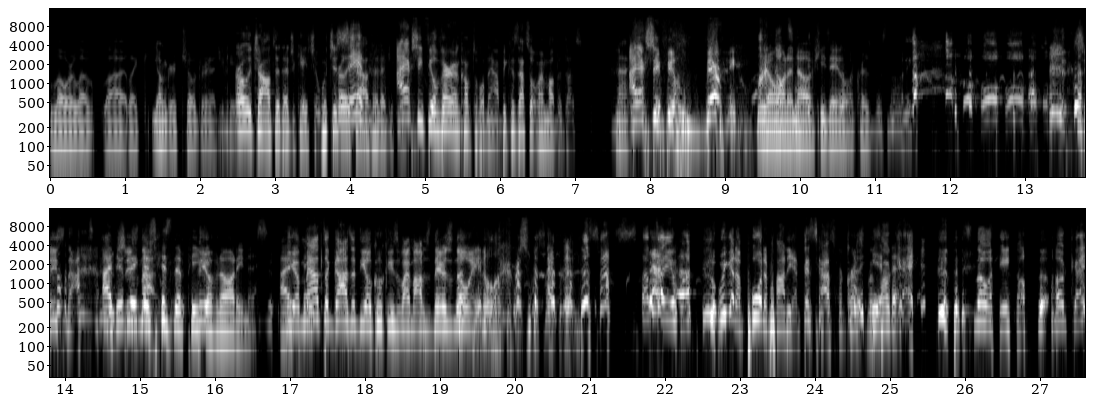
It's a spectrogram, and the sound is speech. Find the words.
lower level, uh, like younger children education, early childhood education which is early sad. childhood education. I actually feel very uncomfortable now because that's what my mother does. Nice. I actually feel very. you don't want to know if she's anal on Christmas naughty. She's not. I do She's think not. this is the peak The- of naughtiness. I the think- amount of Gaza deal cookies my mom's, there's no anal on Christmas happening in this house. I'll tell you what, we got a porta potty at this house for Christmas, Yeah. okay? There's no anal, okay?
